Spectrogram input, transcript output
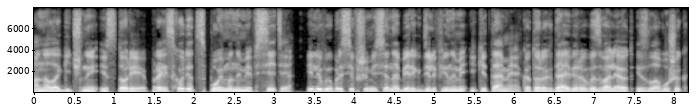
Аналогичные истории происходят с пойманными в сети или выбросившимися на берег дельфинами и китами, которых дайверы вызволяют из ловушек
